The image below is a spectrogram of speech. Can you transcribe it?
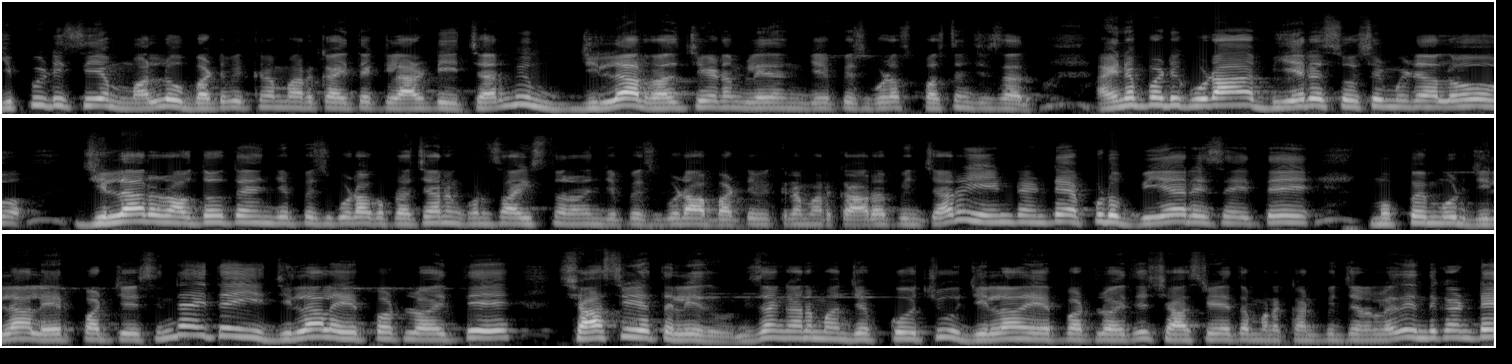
డిప్యూటీ సీఎం మల్లు భట్టి విక్రమార్క అయితే క్లారిటీ ఇచ్చారు. మేము జిల్లా రద్దు చేయడం లేదని చెప్పేసి కూడా స్పష్టం చేశారు. అయినప్పటికీ కూడా బీఆర్ఎస్ సోషల్ మీడియాలో జిల్లాలు రద్దవుతాయని చెప్పేసి కూడా ఒక ప్రచారం కొనసాగిస్తున్నారని చెప్పేసి కూడా భట్టి విక్రమార్క ఆరోపించారు. ఏంటంటే అప్పుడు బీఆర్ఎస్ అయితే ముప్పై మూడు జిల్లాలు ఏర్పాటు చేసింది. అయితే ఈ జిల్లాల ఏర్పాటులో అయితే శాస్త్రీయత లేదు. నిజంగానే మనం చెప్పుకోవచ్చు జిల్లా ఏర్పాట్లో అయితే శాస్త్రీయత మనకు కనిపించడం లేదు. ఎందుకంటే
